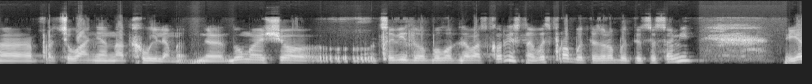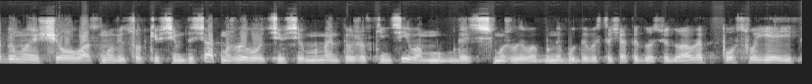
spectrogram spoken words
е, працювання над хвилями. Е, думаю, що це відео було для вас корисне. Ви спробуйте зробити це самі. Я думаю, що у вас ну, відсотків 70, можливо, ці всі моменти вже в кінці вам десь можливо не буде вистачати досвіду, але по своєї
